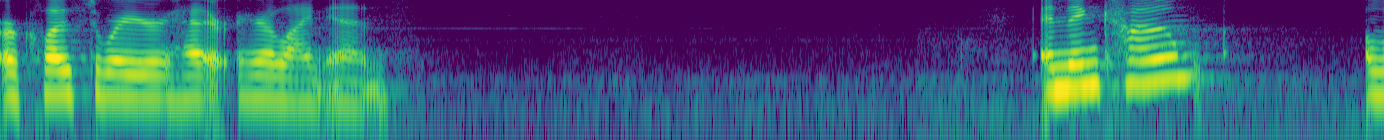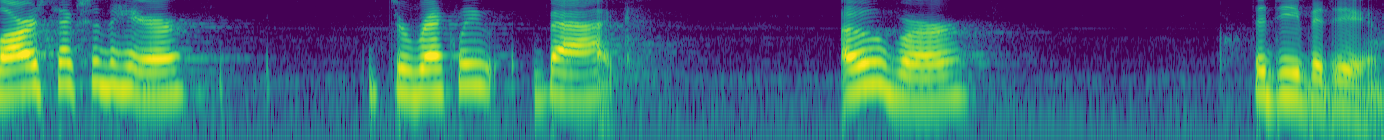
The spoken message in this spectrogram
or close to where your hair, hairline ends. And then comb a large section of the hair directly back over the Divado.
